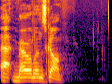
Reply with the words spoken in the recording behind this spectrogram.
Uh, Maryland's gone.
